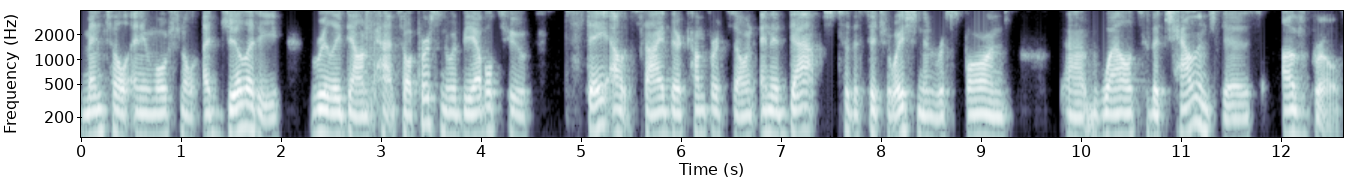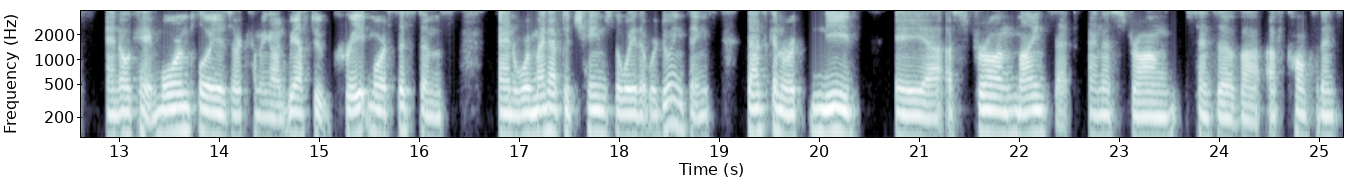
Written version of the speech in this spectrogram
mental and emotional agility really down pat. So a person would be able to stay outside their comfort zone and adapt to the situation and respond uh, well to the challenges of growth. And okay more employees are coming on. We have to create more systems and we might have to change the way that we're doing things, that's going to re- need a, uh, a strong mindset and a strong sense of, uh, of confidence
